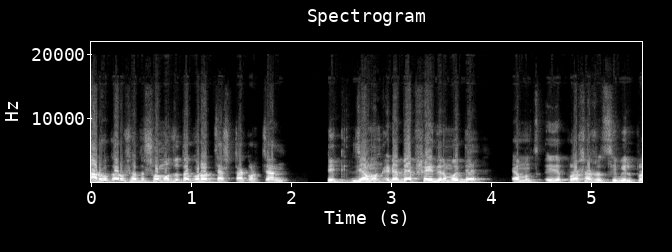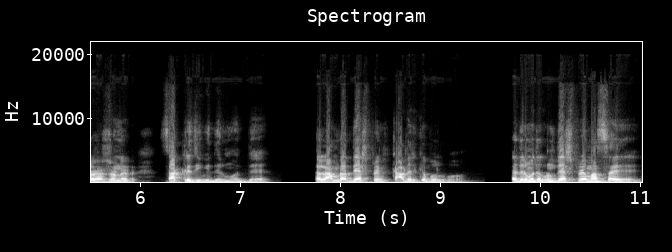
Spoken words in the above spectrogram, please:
কারও কারোর সাথে সমঝোতা করার চেষ্টা করছেন। ঠিক যেমন এটা ব্যবসায়ীদের মধ্যে, এমন এই যে প্রশাসন, সিভিল প্রশাসনের চাকরিজীবীদের মধ্যে। তাহলে আমরা দেশপ্রেম কাদেরকে বলব? এদের মধ্যে কোনো দেশপ্রেম আছে?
